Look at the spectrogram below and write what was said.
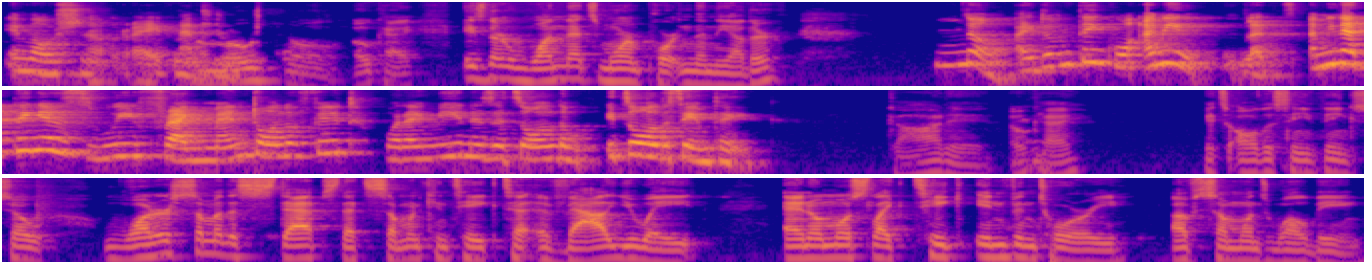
Emotional, right? Mental. Emotional. Okay. Is there one that's more important than the other? No, I don't think. Well, I mean, let's. I mean, the thing is, we fragment all of it. What I mean is, it's all the it's all the same thing Got it. Okay. It's all the same thing. So, what are some of the steps that someone can take to evaluate and almost like take inventory of someone's well being?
